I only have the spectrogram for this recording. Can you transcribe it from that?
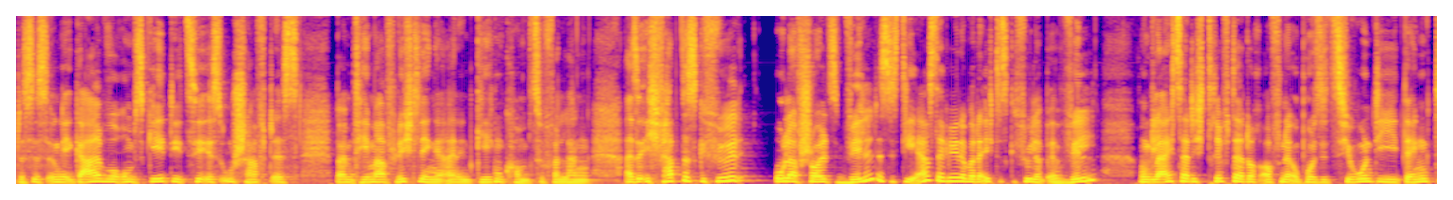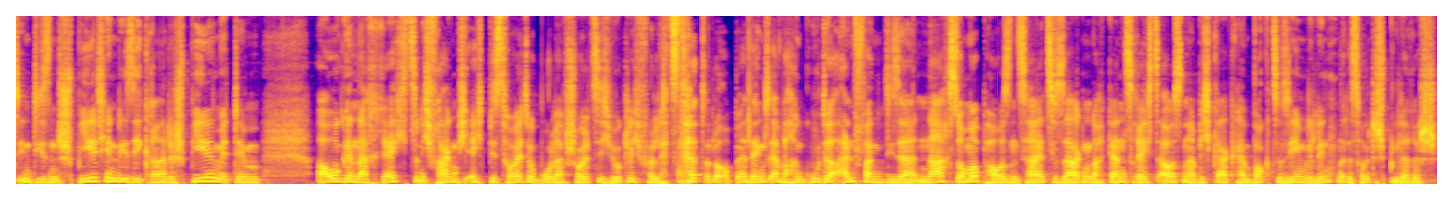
Das ist irgendwie egal, worum es geht. Die CSU schafft es beim Thema Flüchtlinge ein Entgegenkommen zu verlangen. Also ich habe das Gefühl, Olaf Scholz will, das ist die erste Rede, bei der ich das Gefühl habe, er will. Und gleichzeitig trifft er doch auf eine Opposition, die denkt in diesen Spielchen, die sie gerade spielen, mit dem Auge nach rechts. Und ich frage mich echt bis heute, ob Olaf Scholz sich wirklich verletzt hat oder ob er denkt, es ist einfach ein guter Anfang dieser Nach-Sommerpausenzeit zu sagen, nach ganz rechts außen habe ich gar keinen Bock zu sehen, wie Lindner das heute spielerisch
